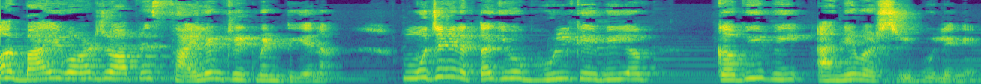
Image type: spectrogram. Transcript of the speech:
और बाई गॉड जो आपने साइलेंट ट्रीटमेंट दिए ना मुझे नहीं लगता कि वो भूल के भी अब कभी भी एनिवर्सरी भूलेंगे।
